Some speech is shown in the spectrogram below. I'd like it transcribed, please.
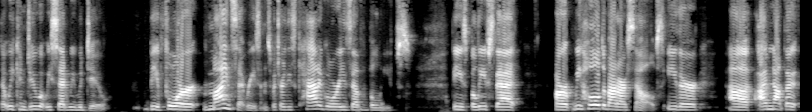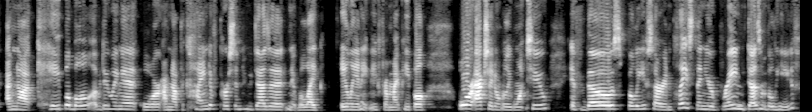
that we can do what we said we would do for mindset reasons, which are these categories of beliefs, these beliefs that are we hold about ourselves. Either uh, I'm not the I'm not capable of doing it, or I'm not the kind of person who does it, and it will like alienate me from my people, or actually I don't really want to. If those beliefs are in place, then your brain doesn't believe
